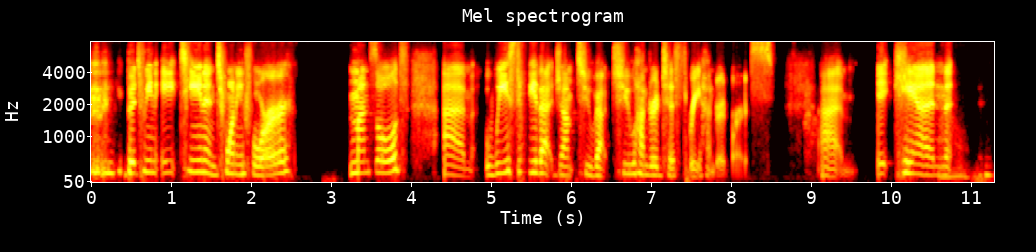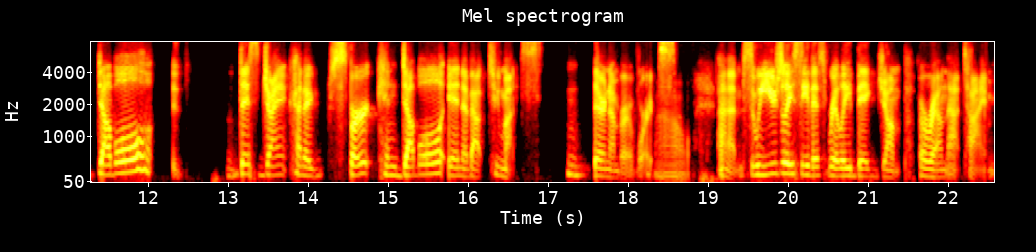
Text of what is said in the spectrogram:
between 18 and 24 months old, um, we see that jump to about 200 to 300 words. Um, it can double this giant kind of spurt can double in about two months hmm. their number of words. Wow. Um, so we usually see this really big jump around that time.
